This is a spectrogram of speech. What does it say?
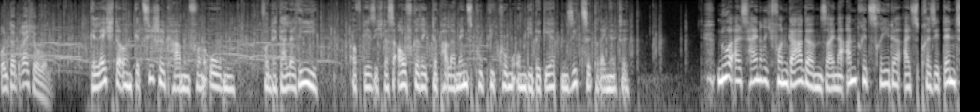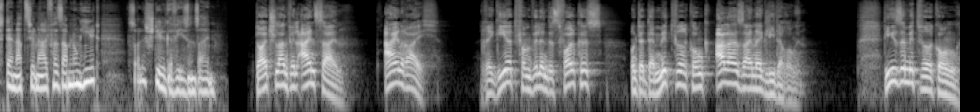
Unterbrechungen. Gelächter und Gezischel kamen von oben, von der Galerie, auf der sich das aufgeregte Parlamentspublikum um die begehrten Sitze drängelte. Nur als Heinrich von Gagern seine Antrittsrede als Präsident der Nationalversammlung hielt, soll es still gewesen sein. Deutschland will eins sein, ein Reich, regiert vom Willen des Volkes unter der Mitwirkung aller seiner Gliederungen. Diese Mitwirkung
